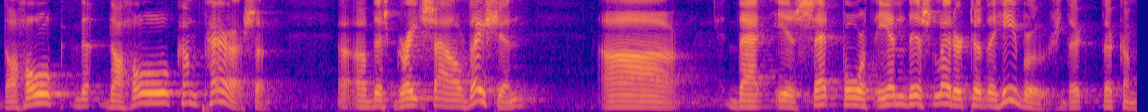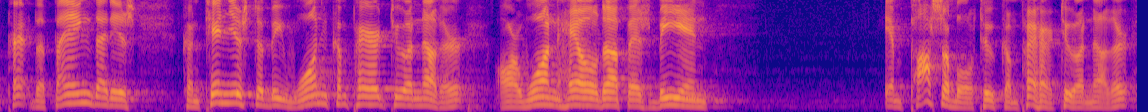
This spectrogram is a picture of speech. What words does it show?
The whole, the, the whole comparison uh, of this great salvation uh, that is set forth in this letter to the Hebrews. The, the, compa- the thing that is continues to be one compared to another, or one held up as being impossible to compare to another.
